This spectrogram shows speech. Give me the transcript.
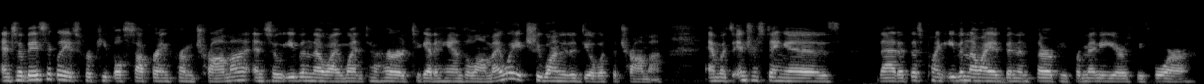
And so basically, it's for people suffering from trauma. And so even though I went to her to get a handle on my weight, she wanted to deal with the trauma. And what's interesting is that at this point, even though I had been in therapy for many years before,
